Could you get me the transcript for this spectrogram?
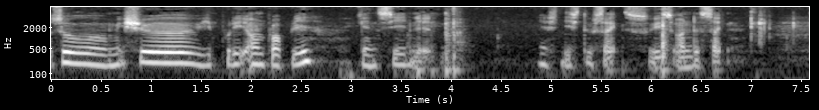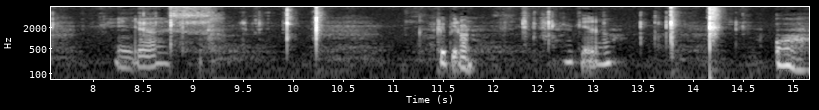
so make sure we put it on properly. You can see that there's these two sides, so it's on the side and just clip it on. Okay oh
